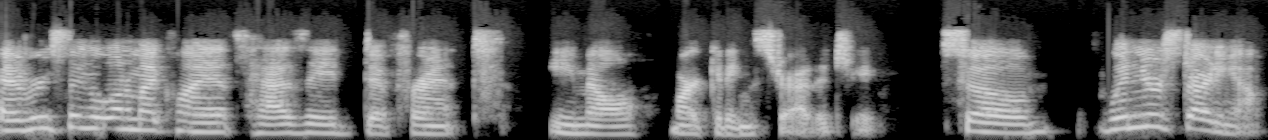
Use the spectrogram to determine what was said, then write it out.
Every single one of my clients has a different email marketing strategy. So, when you're starting out,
